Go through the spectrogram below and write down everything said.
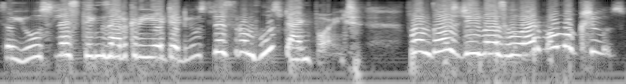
So useless things are created. Useless from whose standpoint? From those jivas who are mumukshus.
